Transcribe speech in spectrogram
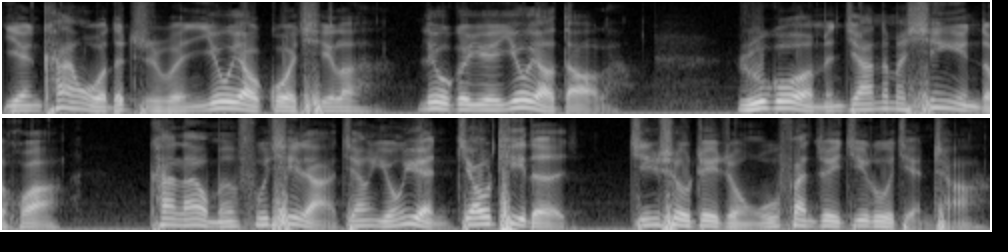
眼看我的指纹又要过期了，六个月又要到了。如果我们家那么幸运的话，看来我们夫妻俩将永远交替地经受这种无犯罪记录检查。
